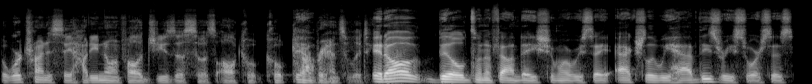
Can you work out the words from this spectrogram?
but we're trying to say, how do you know and follow Jesus so it's all co- co- Yeah. comprehensively together? It all builds on a foundation where we say, actually, we have these resources.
